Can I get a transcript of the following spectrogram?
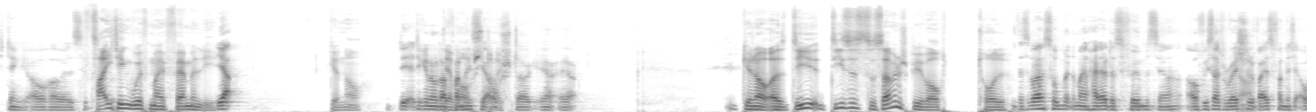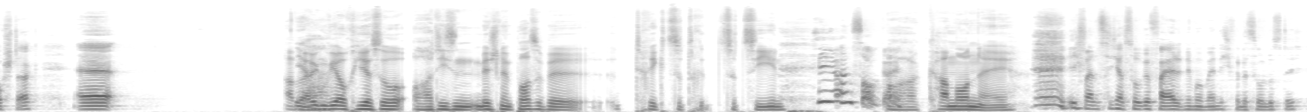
Ich denke auch, aber es ist jetzt. Fighting with My Family. Ja. Genau. Der, genau, da der fand ich sie auch stark, ja, ja. Genau, also die, dieses Zusammenspiel war auch toll. Das war so mit mein Highlight des Films, ja. Auch wie gesagt, Rachel ja. Weisz fand ich auch stark. Äh, aber ja. irgendwie auch hier so, oh, diesen Mission Impossible Trick zu, zu ziehen. ja, ist auch geil. Oh, come on, ey. Ich fand's, ich hab so gefeiert in dem Moment, ich fand es so lustig.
